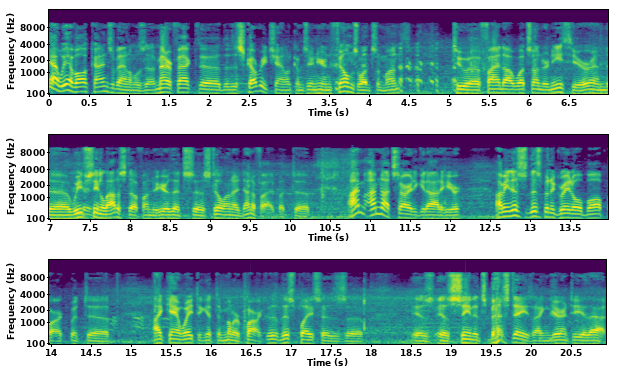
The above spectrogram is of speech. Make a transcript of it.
yeah, we have all kinds of animals. As a matter of fact, uh, the Discovery Channel comes in here and films once a month to uh, find out what's underneath here, and uh, we've seen a lot of stuff under here that's uh, still unidentified. But uh, I'm I'm not sorry to get out of here. I mean, this this has been a great old ballpark, but uh, I can't wait to get to Miller Park. This, this place has. Uh, is, is seen its best days. I can guarantee you that.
